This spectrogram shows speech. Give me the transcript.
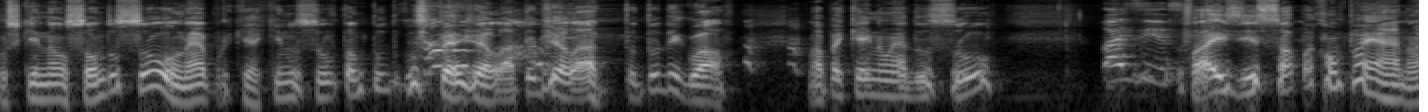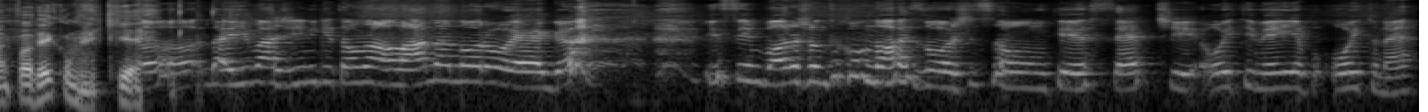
Os que não são do sul, né? Porque aqui no sul estão tudo com os pés gelados, tudo gelado, tá tudo igual. Mas para quem não é do sul, Faz isso. faz isso só para acompanhar, não é? Para ver como é que é. Aham, Daí imagine que estão lá na Noruega e se embora junto com nós hoje. São o quê? Sete, oito e meia, oito, né?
